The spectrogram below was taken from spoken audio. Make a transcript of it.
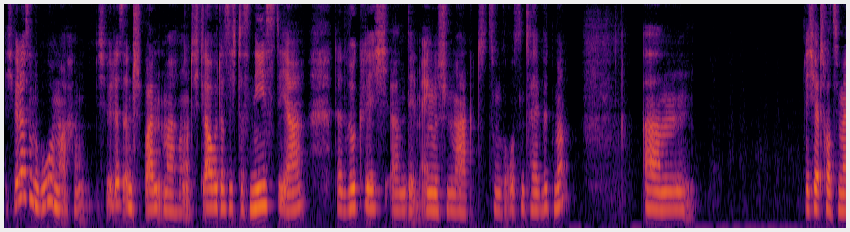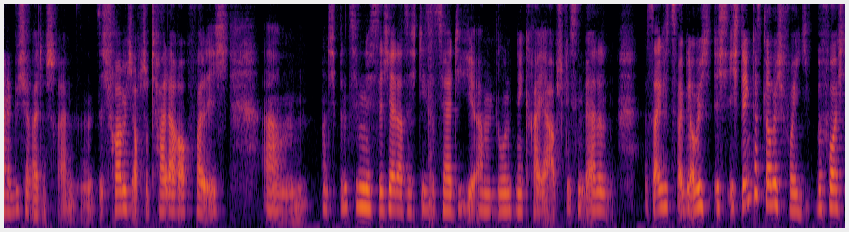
ich will das in Ruhe machen. Ich will das entspannt machen. Und ich glaube, dass ich das nächste Jahr dann wirklich ähm, dem englischen Markt zum großen Teil widme. Ähm, ich werde trotzdem meine Bücher weiterschreiben. Ich freue mich auch total darauf, weil ich, ähm, und ich bin ziemlich sicher, dass ich dieses Jahr die ähm, Lohn Nick-Reihe abschließen werde. Das sage ich zwar, glaube ich, ich, ich denke das, glaube ich, vor, bevor ich,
